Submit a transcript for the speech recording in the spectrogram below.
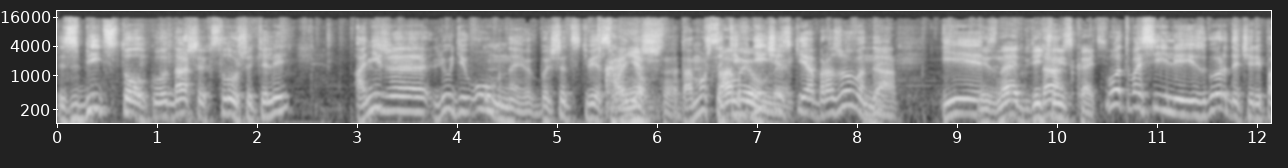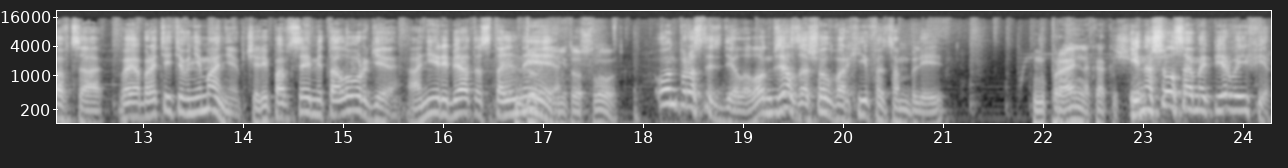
сбить с толку наших слушателей, они же люди умные в большинстве своем. Конечно. Потому что Самые технически умные. образованные. Да. И, и знают, где да. что искать. Вот Василий из города Череповца. Вы обратите внимание, в Череповце металлургия. Они ребята стальные. Да, не то слово. Он просто сделал. Он взял, зашел в архив ассамблеи. Ну правильно, как еще? И нашел самый первый эфир.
